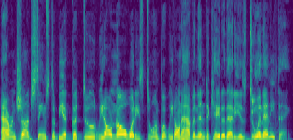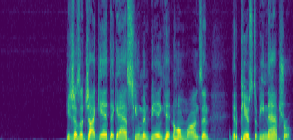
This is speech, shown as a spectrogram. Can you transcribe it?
Aaron Judge seems to be a good dude. We don't know what he's doing, but we don't have an indicator that he is doing anything. He's just a gigantic ass human being hitting home runs, and it appears to be natural.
